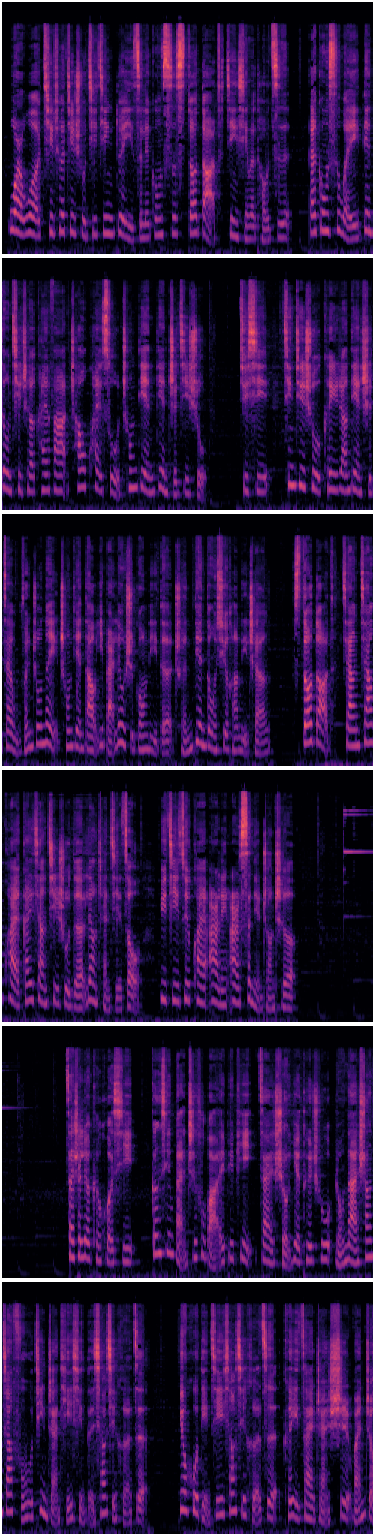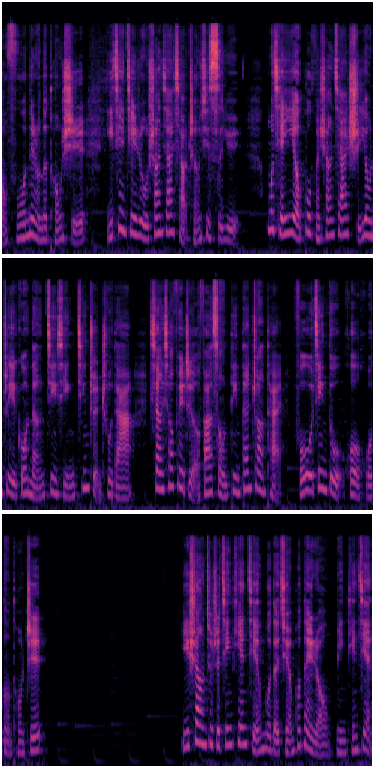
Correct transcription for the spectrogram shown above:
沃尔沃汽车技术基金对以色列公司 StoreDot 进行了投资，该公司为电动汽车开发超快速充电电池技术。据悉，新技术可以让电池在五分钟内充电到一百六十公里的纯电动续航里程。StoreDot 将加快该项技术的量产节奏，预计最快二零二四年装车。三十六氪获悉，更新版支付宝 APP 在首页推出容纳商家服务进展提醒的消息盒子。用户点击消息盒子，可以在展示完整服务内容的同时，一键进入商家小程序私域。目前已有部分商家使用这一功能进行精准触达，向消费者发送订单状态、服务进度或活动通知。以上就是今天节目的全部内容，明天见。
